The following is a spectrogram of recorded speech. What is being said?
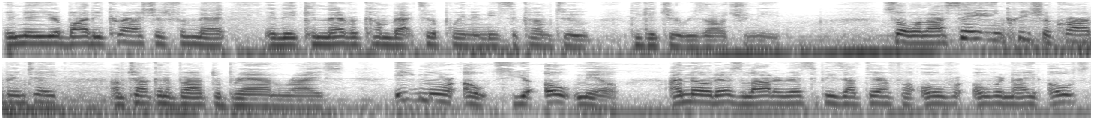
and then your body crashes from that, and it can never come back to the point it needs to come to to get you the results you need. So when I say increase your carb intake, I'm talking about the brown rice. Eat more oats, your oatmeal. I know there's a lot of recipes out there for over overnight oats.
